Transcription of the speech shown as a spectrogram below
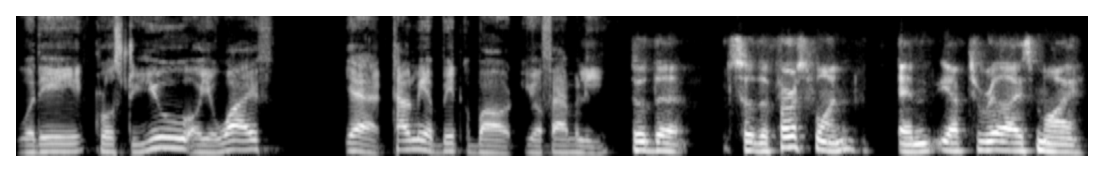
Were they close to you or your wife? Yeah, tell me a bit about your family. So the so the first one, and you have to realize my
